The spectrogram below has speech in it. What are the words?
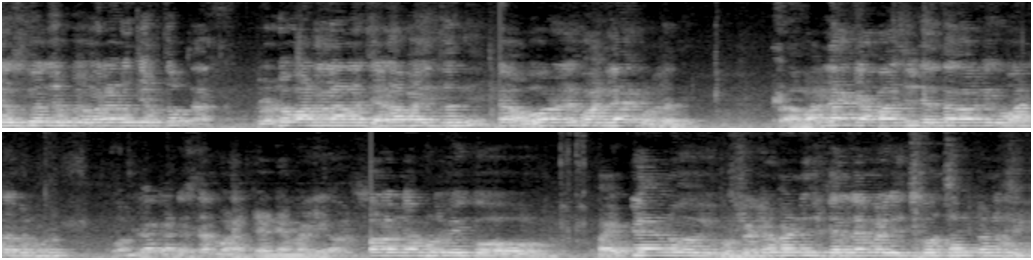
తెలుసుకొని చెప్పు ఎవరైనా చెప్తావు? రెండు మండలాల జనాభా ఎంత ఉంది? ఓవరాల్ వన్ ల్యాక్ ఉంటుంది. వన్ ల్యాక్ కెపాసిటీ ఎంత కావాలి వాటర్ ఇప్పుడు? వన్ లాక్ అంటే సార్ మనకు టెన్ ఎంఎల్ఏ కావాలి. కావాలన్నప్పుడు మీకు పైప్ లైన్ ఇప్పుడు ఫిల్టర్ బెడ్ నుంచి టెన్ ఎంఎల్ ఇచ్చుకోవచ్చా ఇక్కడ నుంచి?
